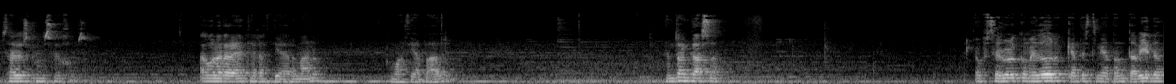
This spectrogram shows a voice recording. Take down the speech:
Sabios consejos. Hago la reverencia que hacía hermano, como hacía padre. Entro en casa. Observo el comedor que antes tenía tanta vida,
